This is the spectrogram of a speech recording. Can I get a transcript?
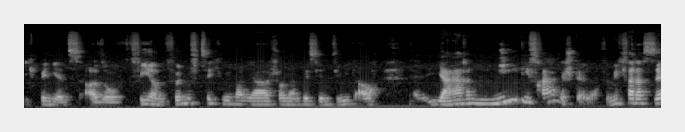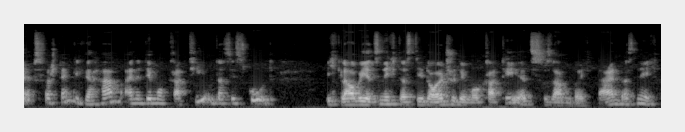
ich bin jetzt also 54, wie man ja schon ein bisschen sieht, auch Jahren nie die Fragestellung. Für mich war das selbstverständlich. Wir haben eine Demokratie und das ist gut. Ich glaube jetzt nicht, dass die deutsche Demokratie jetzt zusammenbricht. Nein, das nicht.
